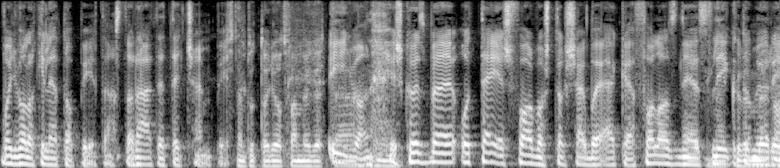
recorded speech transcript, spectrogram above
Vagy valaki letapétázta, rátett egy csempét. És nem tudta, hogy ott van mögött. Így van. Hmm. És közben ott teljes falvastagságba el kell falazni, ezt légtömörré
